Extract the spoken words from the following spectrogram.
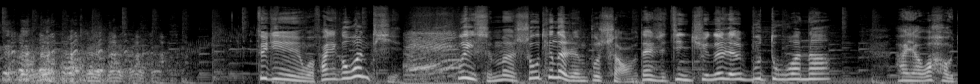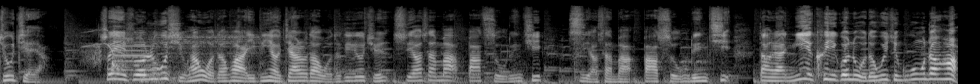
妈，虫子！最近我发现个问题，为什么收听的人不少，但是进群的人不多呢？哎呀，我好纠结呀！所以说，如果喜欢我的话，一定要加入到我的 QQ 群四幺三八八四五零七四幺三八八四五零七。当然，你也可以关注我的微信公共账号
